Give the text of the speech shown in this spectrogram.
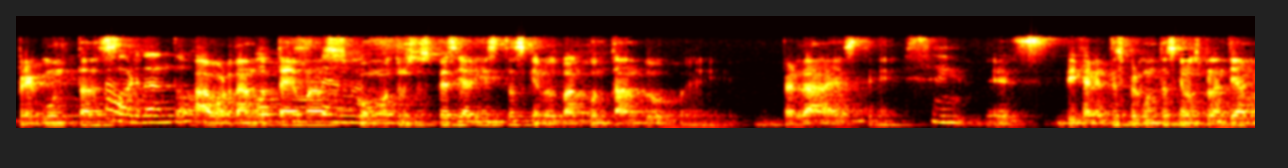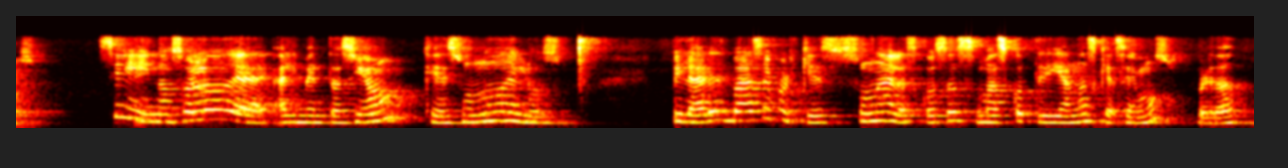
preguntas, abordando, abordando temas, con otros especialistas que nos van contando, eh, ¿verdad? Este, sí. es, diferentes preguntas que nos planteamos. Sí, no solo de alimentación, que es uno de los pilares base porque es una de las cosas más cotidianas que hacemos, ¿verdad?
